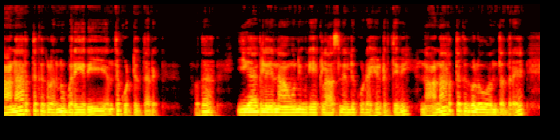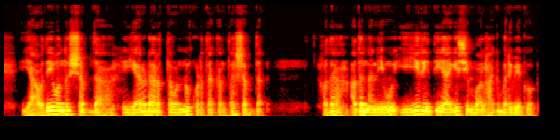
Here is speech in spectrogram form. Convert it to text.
ನಾನಾರ್ಥಕಗಳನ್ನು ಬರೆಯಿರಿ ಅಂತ ಕೊಟ್ಟಿರ್ತಾರೆ. ಹೌದಾ? ಈಗಾಗಲೇ ನಾವು ನಿಮಗೆ ಕ್ಲಾಸ್ನಲ್ಲಿ ಕೂಡ ಹೇಳಿರ್ತೀವಿ. ನಾನಾರ್ಥಕಗಳು ಅಂತಂದರೆ ಯಾವುದೇ ಒಂದು ಶಬ್ದ ಎರಡು ಅರ್ಥವನ್ನು ಕೊಡ್ತಕ್ಕಂಥ ಶಬ್ದ. ಹೌದಾ? ಅದನ್ನು ನೀವು ಈ ರೀತಿಯಾಗಿ ಸಿಂಬಾಲ್ ಹಾಕಿ ಬರಿಬೇಕು.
